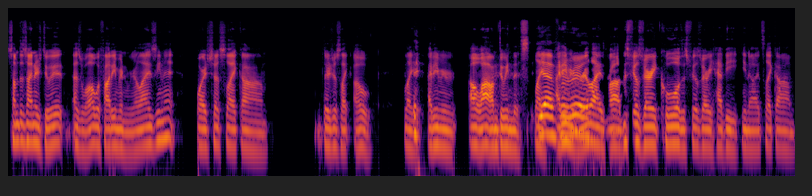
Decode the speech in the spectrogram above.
some designers do it as well without even realizing it or it's just like um they're just like oh like i didn't even oh wow i'm doing this. Like Yeah, i didn't even realize wow this feels very cool this feels very heavy you know it's like um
